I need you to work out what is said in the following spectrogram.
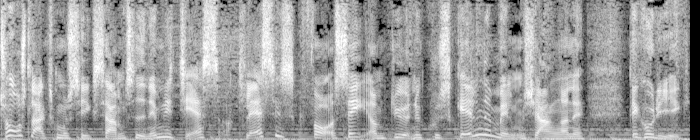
to slags musik samtidig, nemlig jazz og klassisk, for at se, om dyrene kunne skelne mellem genrerne. Det kunne de ikke.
